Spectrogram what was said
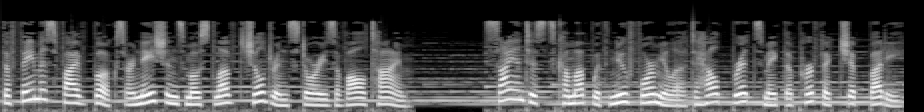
The famous five books are nation's most loved children's stories of all time. Scientists come up with new formula to help Brits make the perfect chip butty.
